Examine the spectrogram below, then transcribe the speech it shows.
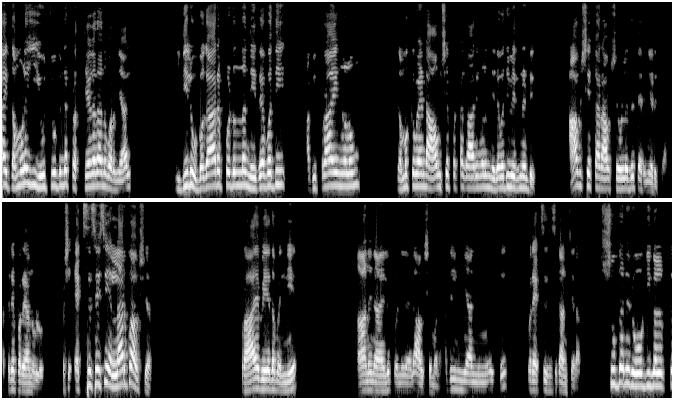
ആയി നമ്മളെ ഈ യൂട്യൂബിന്റെ പ്രത്യേകത എന്ന് പറഞ്ഞാൽ ഇതിൽ ഉപകാരപ്പെടുന്ന നിരവധി അഭിപ്രായങ്ങളും നമുക്ക് വേണ്ട ആവശ്യപ്പെട്ട കാര്യങ്ങളും നിരവധി വരുന്നുണ്ട്. ആവശ്യക്കാർ ആവശ്യമുള്ളത് തിരഞ്ഞെടുക്കുക. അത്രേ പറയാനുള്ളൂ. പക്ഷെ എക്സസൈസ് എല്ലാവർക്കും ആവശ്യമാണ്. പ്രായഭേദമന്യേ ആണിനായാലും പെണ്ണിനായാലും ആവശ്യമാണ്. അതിൽ ഞാൻ നിങ്ങൾക്ക് ഒരു എക്സസൈസ് കാണിച്ചു തരാം. ഷുഗർ രോഗികൾക്ക്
